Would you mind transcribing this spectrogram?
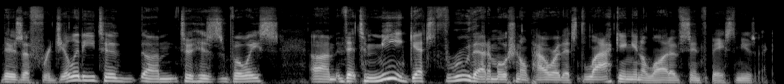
There's a fragility to um, to his voice um, that, to me, gets through that emotional power that's lacking in a lot of synth based music.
